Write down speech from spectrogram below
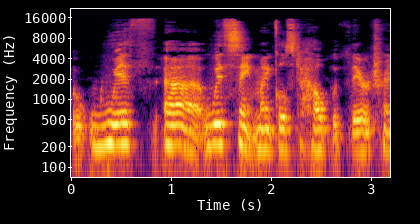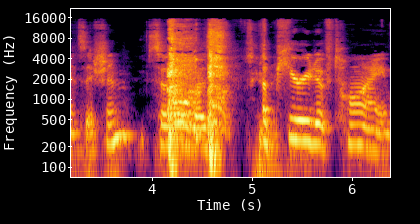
with uh, with St. Michael's to help with their transition. So there was a period of time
